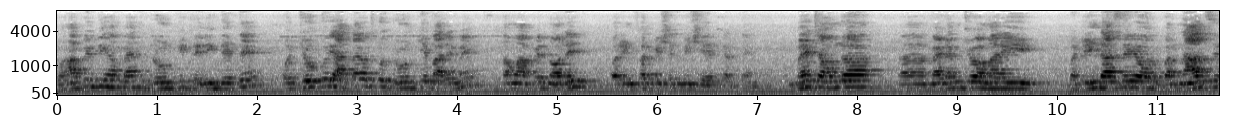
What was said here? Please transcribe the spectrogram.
वहाँ पे भी हम मैम ड्रोन की ट्रेनिंग देते हैं और जो कोई आता है उसको ड्रोन के बारे में हम वहाँ पे नॉलेज और इन्फॉर्मेशन भी शेयर करते हैं। मैं चाहूँगा मैडम जो हमारी बठिंडा से और बरनाल से,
